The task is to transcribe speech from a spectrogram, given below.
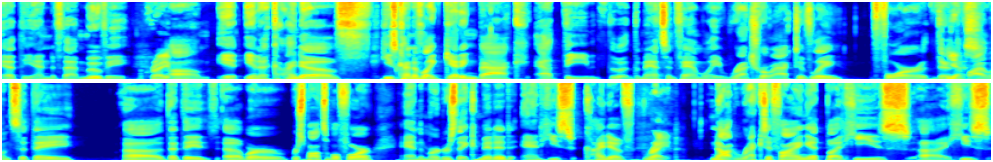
at the end of that movie, Right. Um, it in a kind of he's kind of like getting back at the the, the Manson family retroactively for their Yes. the violence that they uh, that they uh, were responsible for and the murders they committed, and he's kind of Right. not rectifying it, but he's uh, he's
